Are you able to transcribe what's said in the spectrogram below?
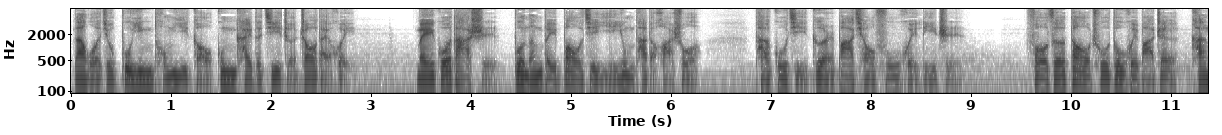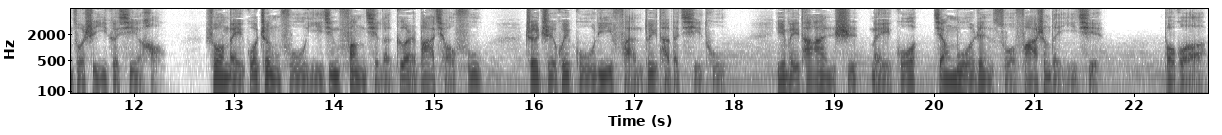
那我就不应同意搞公开的记者招待会。美国大使不能被报界引用他的话说，他估计戈尔巴乔夫会离职，否则到处都会把这看作是一个信号，说美国政府已经放弃了戈尔巴乔夫，这只会鼓励反对他的企图。因为他暗示美国将默认所发生的一切。不过，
